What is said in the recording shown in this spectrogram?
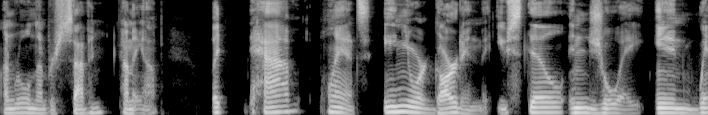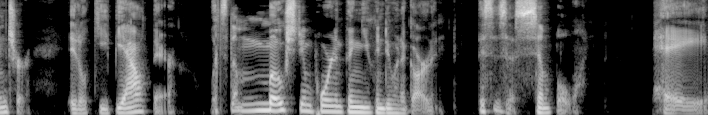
on rule number seven coming up, but have plants in your garden that you still enjoy in winter. It'll keep you out there. What's the most important thing you can do in a garden? This is a simple one pay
